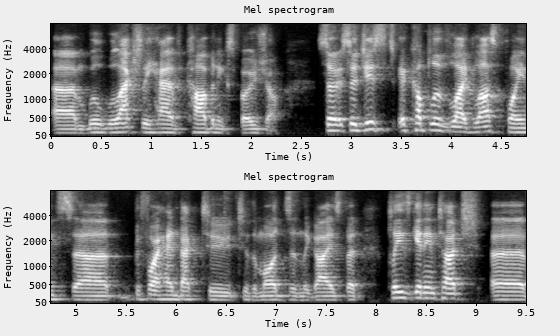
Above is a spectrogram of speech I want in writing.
um, will, will actually have carbon exposure. So, so just a couple of like last points uh, before I hand back to to the mods and the guys. But please get in touch. Uh,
